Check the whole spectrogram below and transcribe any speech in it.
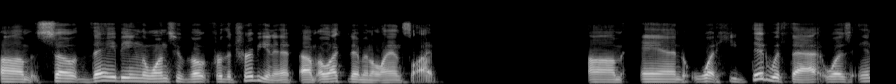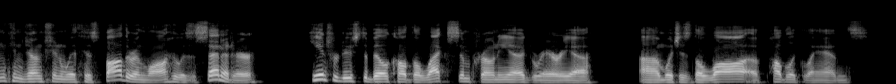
Um, so they, being the ones who vote for the tribunate, um, elected him in a landslide. Um, and what he did with that was, in conjunction with his father-in-law, who was a senator, he introduced a bill called the Lex Sempronia Agraria, um, which is the law of public lands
